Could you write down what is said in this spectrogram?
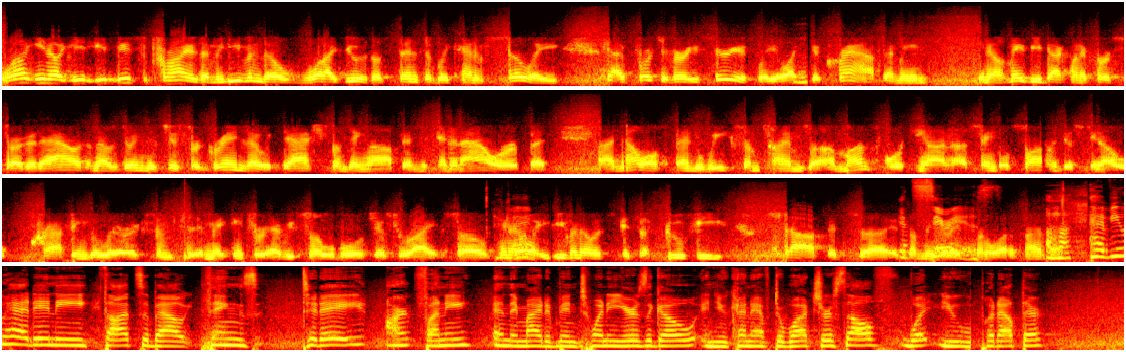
Well, you know, you'd, you'd be surprised. I mean, even though what I do is ostensibly kind of silly, I approach it very seriously, like a craft. I mean, you know, maybe back when I first started out and I was doing this just for grins, I would dash something up in, in an hour. But uh, now I'll spend weeks, sometimes a month, working on a single song, just, you know, crafting the lyrics and making sure every syllable is just right. So, you know, even though it's, it's a goofy stuff, it's, uh, it's, It's something serious. that I spend a lot of time. Uh-huh. Have you had any thoughts about things today aren't funny and they might have been 20 years ago and you kind of have to watch yourself what you put out there?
